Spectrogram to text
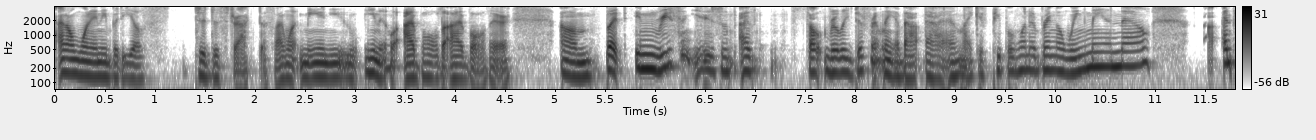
I don't want anybody else to distract us. I want me and you, you know, eyeball to eyeball there. Um, but in recent years, I've felt really differently about that. And like, if people want to bring a wingman now, uh, and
